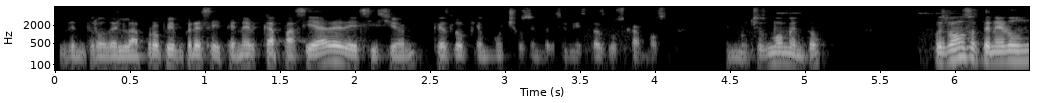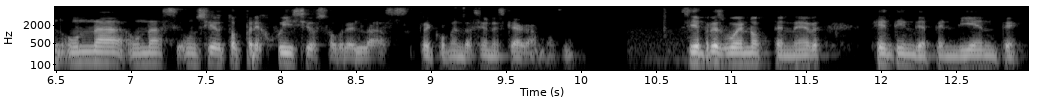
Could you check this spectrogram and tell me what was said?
dentro de la propia empresa y tener capacidad de decisión, que es lo que muchos inversionistas buscamos en muchos momentos, pues vamos a tener un, cierto prejuicio sobre las recomendaciones que hagamos. Siempre es bueno tener gente independiente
